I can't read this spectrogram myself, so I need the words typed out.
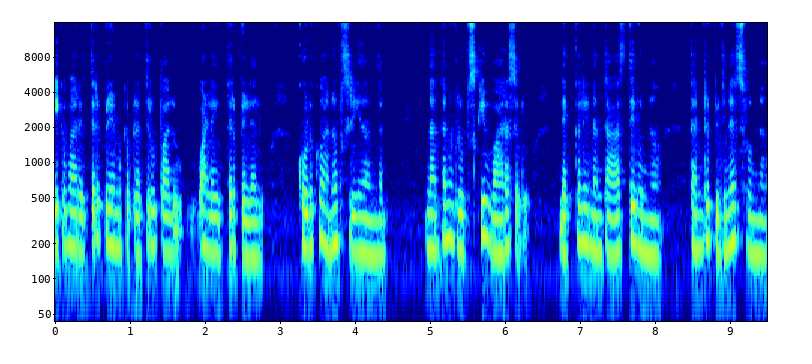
ఇక వారిద్దరి ప్రేమకు ప్రతిరూపాలు వాళ్ళ ఇద్దరు పిల్లలు. కొడుకు అనూప్ శ్రీనందన్. నందన్ గ్రూప్స్కి వారసుడు. లెక్కలేనంత ఆస్తి ఉన్నా తండ్రి బిజినెస్ ఉన్నా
